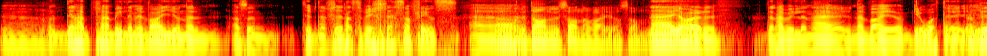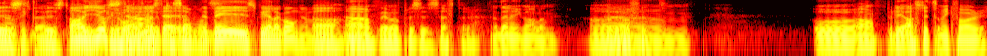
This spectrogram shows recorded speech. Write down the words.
Eh, Den här, den här bilden med Vajo, när, alltså typ den finaste bilden som finns. Eh, Är det Danielsson och Vajo som... Nej, jag har den här bilden när, när Vajo gråter i Ja, ett vi, ansikte. vi Ja och just det, just det. det. är i spelargången va? Ja, Ja. det var precis efter det. Ja, den är galen. Ja, det var fint. Ehm, och ja, för det är Astrid som är kvar.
